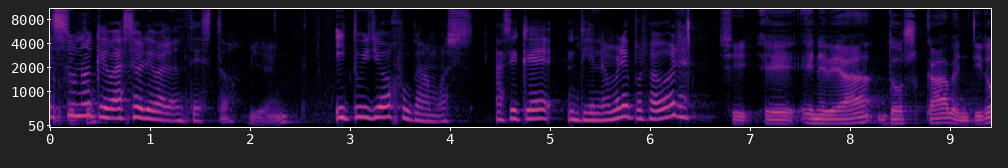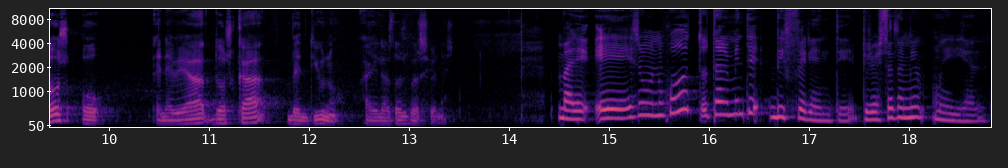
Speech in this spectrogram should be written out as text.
Es perfecto. uno que va sobre baloncesto. Bien. Y tú y yo jugamos. Así que, di el nombre, por favor. Sí, eh, NBA 2K22 o NBA 2K21. Hay las dos versiones. Vale, eh, es un juego totalmente diferente, pero está también muy bien.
